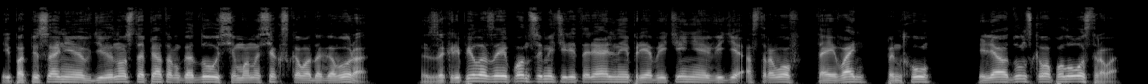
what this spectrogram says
и подписание в 95 году Симоносекского договора закрепило за японцами территориальные приобретения в виде островов Тайвань, Пенху и Ляодунского полуострова,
